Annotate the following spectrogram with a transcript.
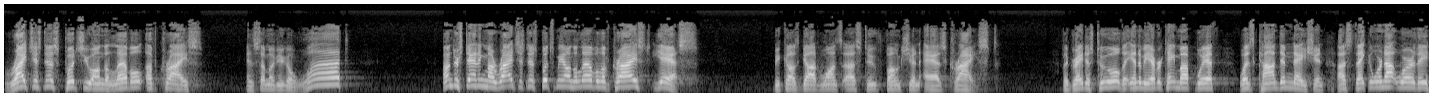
Righteousness puts you on the level of Christ. And some of you go, What? Understanding my righteousness puts me on the level of Christ? Yes. Because God wants us to function as Christ. The greatest tool the enemy ever came up with was condemnation. Us thinking we're not worthy,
